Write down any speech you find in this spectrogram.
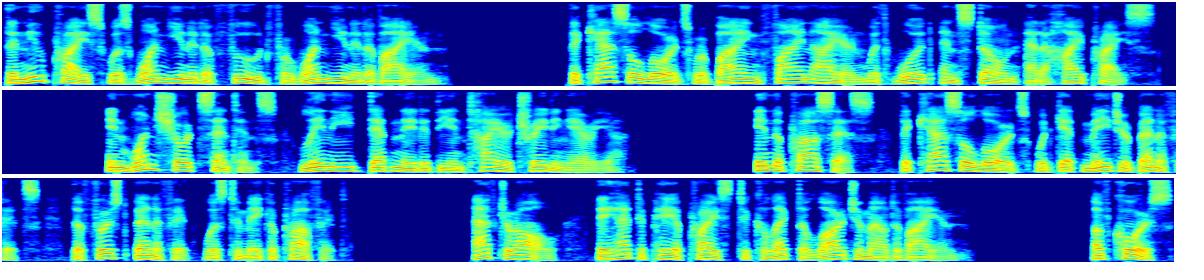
The new price was one unit of food for one unit of iron. The castle lords were buying fine iron with wood and stone at a high price. In one short sentence, Lin Yi detonated the entire trading area. In the process, the castle lords would get major benefits, the first benefit was to make a profit. After all, they had to pay a price to collect a large amount of iron. Of course,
